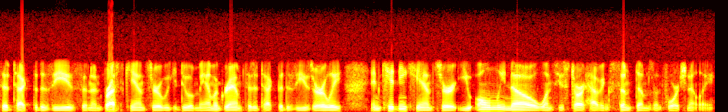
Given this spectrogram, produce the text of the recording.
to detect the disease, and in breast cancer, we can do a mammogram to detect the disease early. In kidney cancer, you only know once you start having symptoms, unfortunately.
